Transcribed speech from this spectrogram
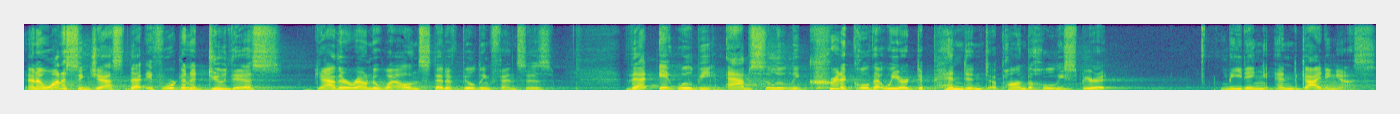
And I want to suggest that if we're going to do this, gather around a well instead of building fences, that it will be absolutely critical that we are dependent upon the Holy Spirit leading and guiding us.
